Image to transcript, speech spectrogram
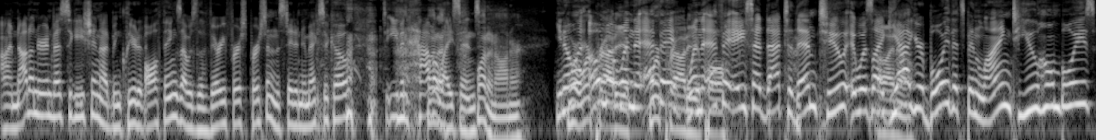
I'm not under investigation. I've been cleared of all things. I was the very first person in the state of New Mexico to even have a license. What an honor. You know We're- what? we're oh no! When the FAA when you, the Paul. FAA said that to them too, it was like, I yeah, know. your boy that's been lying to you, homeboys,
